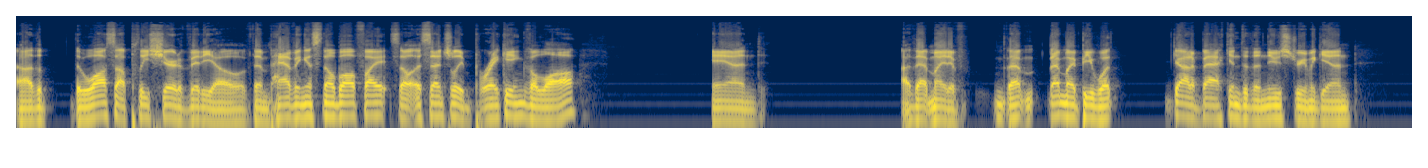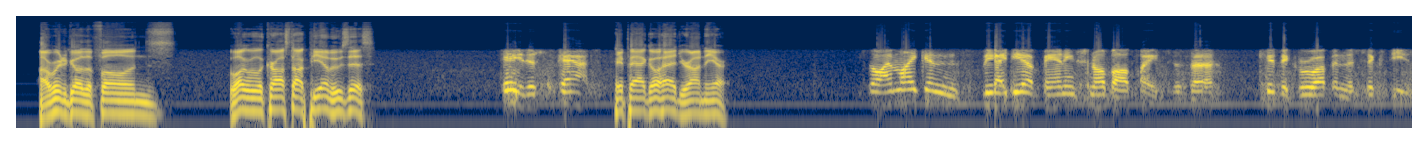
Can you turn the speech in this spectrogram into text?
Uh, the the Wausau police shared a video of them having a snowball fight, so essentially breaking the law, and uh, that might have that that might be what got it back into the news stream again. Uh, we're gonna go to the phones. Welcome to the Crosstalk PM. Who's this? Hey, this is Pat. Hey Pat, go ahead. You're on the air. So I'm liking the idea of banning snowball fights. As a kid that grew up in the '60s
